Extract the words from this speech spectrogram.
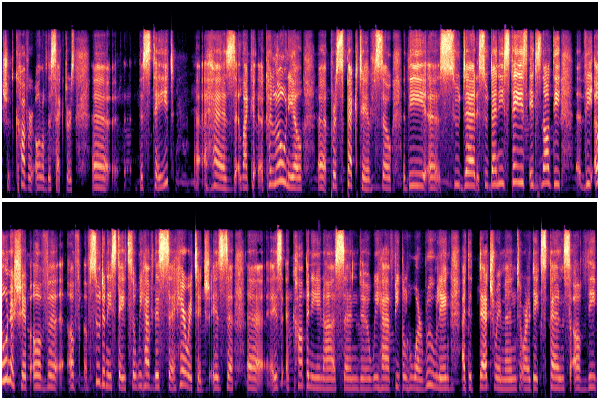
should cover all of the sectors. Uh, the state has like a colonial uh, perspective. So the uh, Sudan Sudanese states, it's not the the ownership of uh, of, of Sudanese states. So we have this uh, heritage is uh, uh, is accompanying us, and we have people who are ruling at the detriment or at the expense of the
